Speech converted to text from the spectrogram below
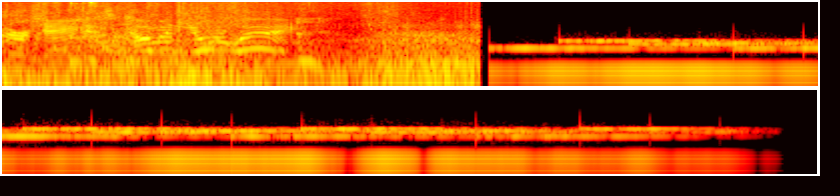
Predator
